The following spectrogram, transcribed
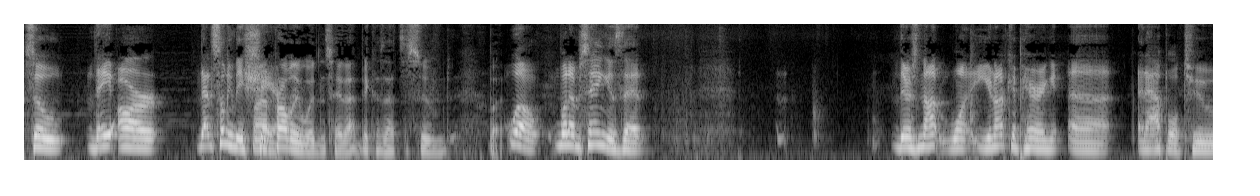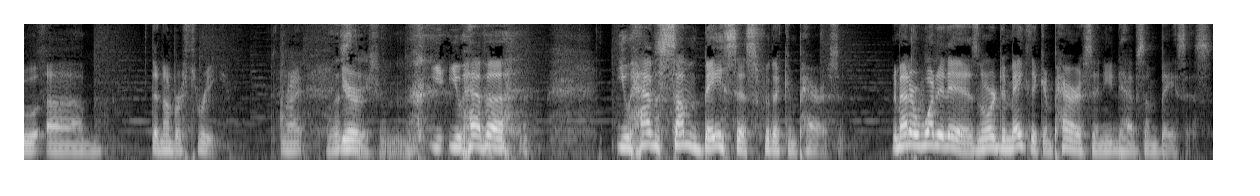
So they are. That's something they Well, share. I probably wouldn't say that because that's assumed. But Well, what I'm saying is that there's not one. You're not comparing uh, an apple to um, the number three, right? this You're- you, you have a you have some basis for the comparison. No matter what it is, in order to make the comparison, you need to have some basis.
